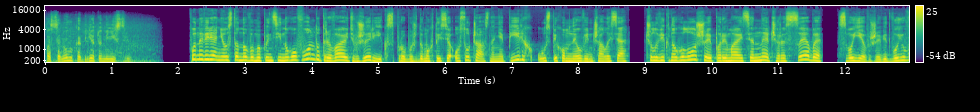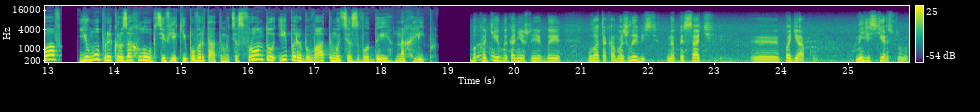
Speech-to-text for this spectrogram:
постанови Кабінету міністрів. Поневіряння установами пенсійного фонду тривають вже рік. Спроби ж домогтися осучаснення пільг успіхом не увінчалися. Чоловік наголошує, переймається не через себе, своє вже відвоював. Йому прикро за хлопців, які повертатимуться з фронту і перебиватимуться з води на хліб. Хотів би, звісно, якби була така можливість написати е, подяку Міністерству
